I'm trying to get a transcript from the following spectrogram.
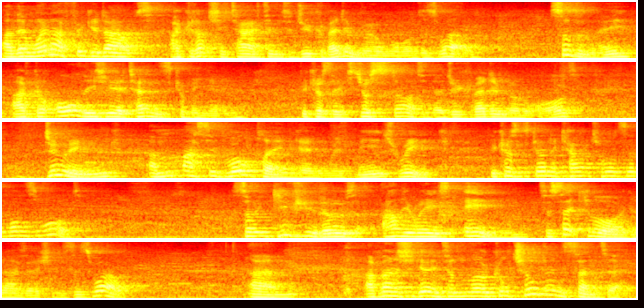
And then when I figured out I could actually tie it into Duke of Edinburgh Award as well, suddenly I've got all these year 10s coming in because they've just started their Duke of Edinburgh Award, doing a massive role playing game with me each week because it's going to count towards their Bronze Award. So it gives you those alleyways in to secular organisations as well. Um, I've managed to get into the local children's centre.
